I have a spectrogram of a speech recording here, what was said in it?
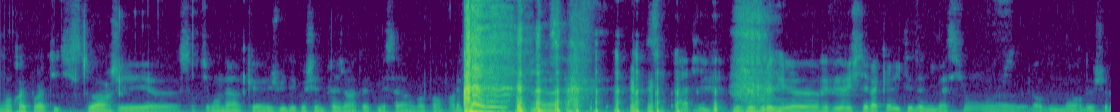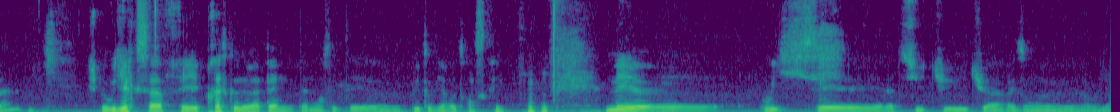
Bon, après pour la petite histoire, j'ai euh, sorti mon arc, et je lui ai décoché une flèche dans la tête, mais ça on va pas en parler. Euh, C'est pas bien. je voulais euh, vérifier la qualité d'animation euh, lors d'une mort de cheval. Je peux vous dire que ça fait presque de la peine, tellement c'était euh, plutôt bien retranscrit. Mais euh, oui, c'est là-dessus, tu, tu as raison, euh,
